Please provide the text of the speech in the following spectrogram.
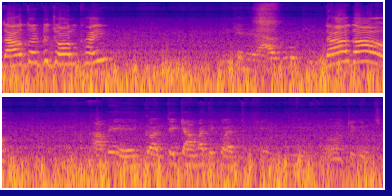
দাও তো একটু জল খাই। দাও দাও। খাবে এই কল থেকে আমাদের কল থেকে ঠিক আছে।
